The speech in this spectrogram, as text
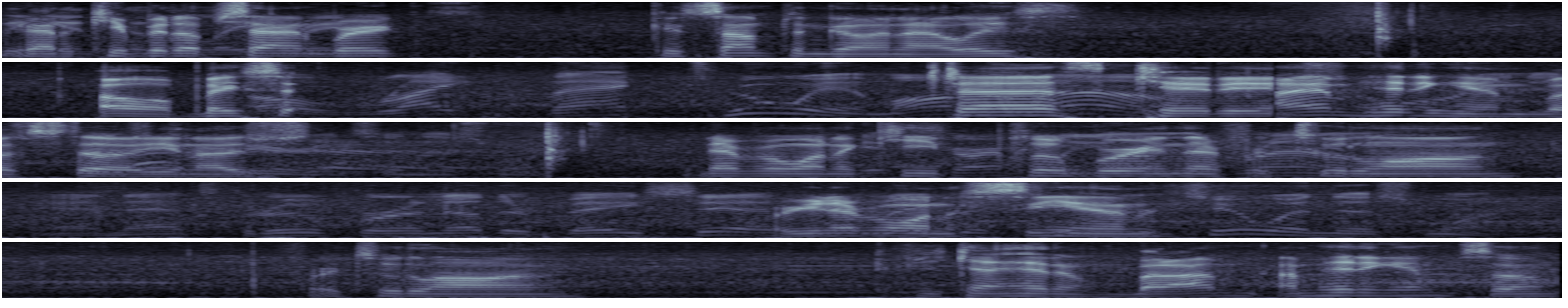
you gotta keep it up, Sandberg. Get something going at least. Oh, base it. Oh, right to Just kidding. I am hitting him, but still, you know, just appearance in this one. never want to keep Kluber in there for too long. And that's through for another base hit. Or you never wanna see him. For in this one. For too long. If you can't hit him. But I'm, I'm hitting him, so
